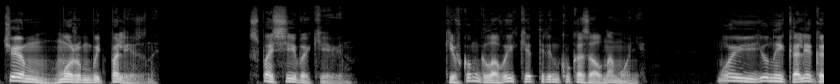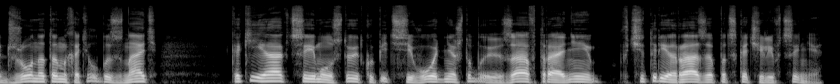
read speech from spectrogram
Чем можем быть полезны? Спасибо, Кевин. Кивком головы Кеттеринг указал на Мони. Мой юный коллега Джонатан хотел бы знать, какие акции ему стоит купить сегодня, чтобы завтра они в четыре раза подскочили в цене.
